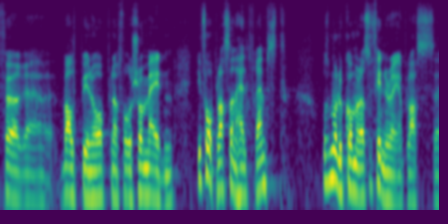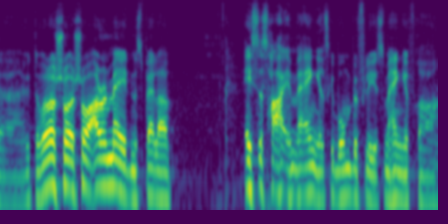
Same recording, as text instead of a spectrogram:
før eh, Valpbyen åpner for å se Maiden, de får plassene helt fremst. Og så må du komme der, så finner du deg en plass eh, utover. Se, se Iron Maiden spille Aces High med engelske bombefly som henger fra,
